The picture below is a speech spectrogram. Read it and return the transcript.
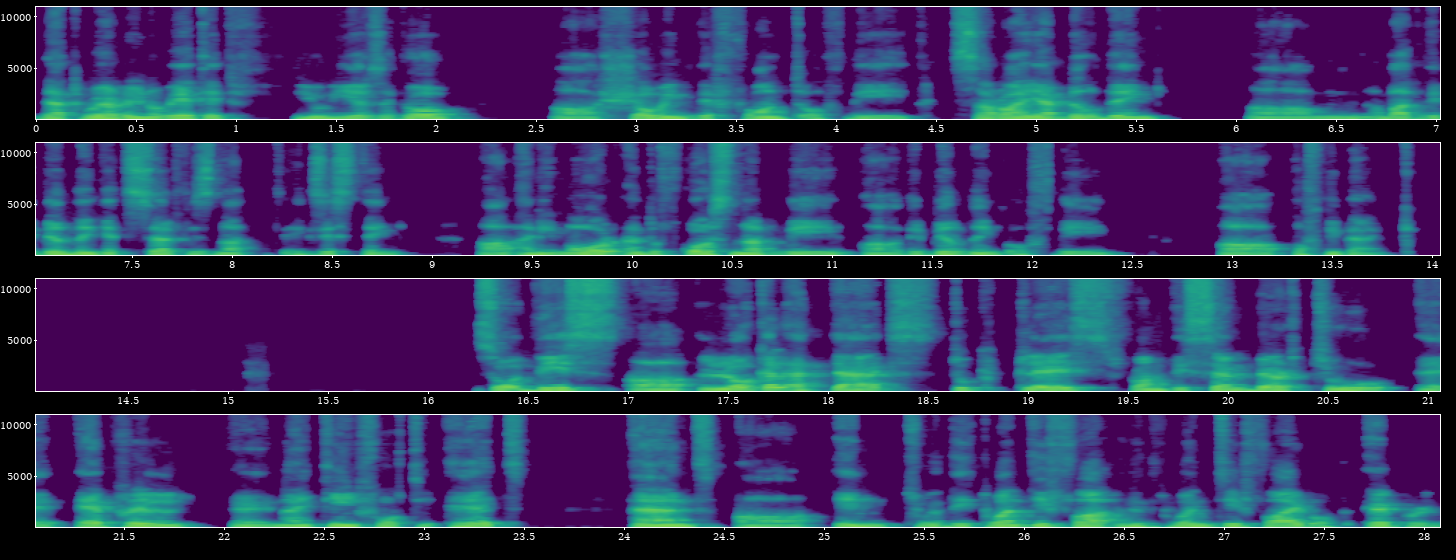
that were renovated a few years ago, uh, showing the front of the Saraya building, um, but the building itself is not existing uh, anymore, and of course not the uh, the building of the uh, of the bank. So these uh, local attacks took place from December to uh, April 1948, and in the 25 the 25 of April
